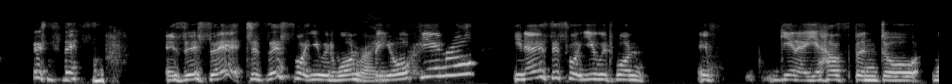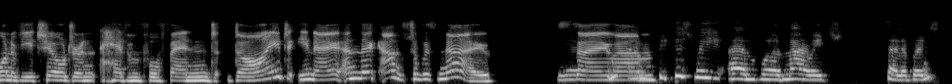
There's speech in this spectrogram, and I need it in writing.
is this, is this it? Is this what you would want right. for your funeral? You know, is this what you would want if you know your husband or one of your children, heaven forfend, died? You know, and the answer was no. Yeah. So um, because we um, were marriage celebrants,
